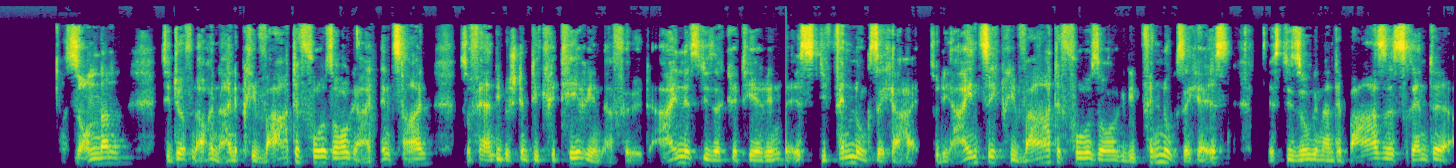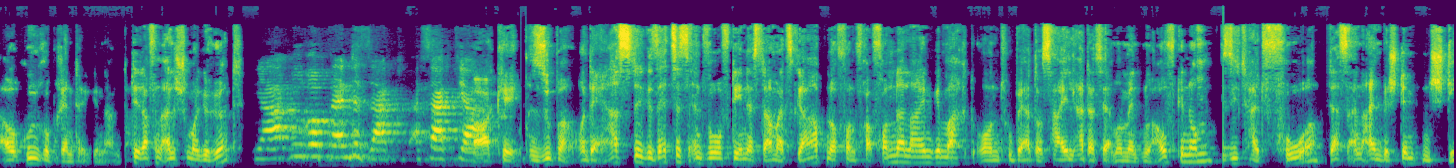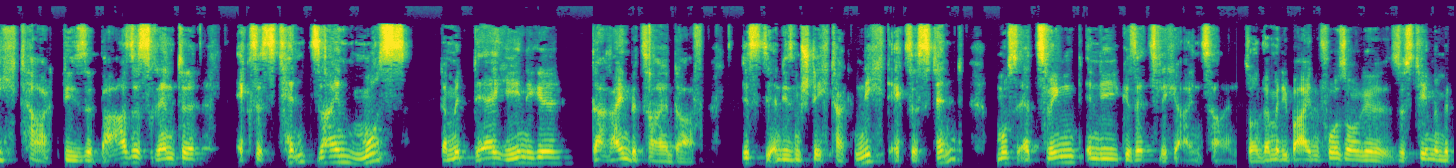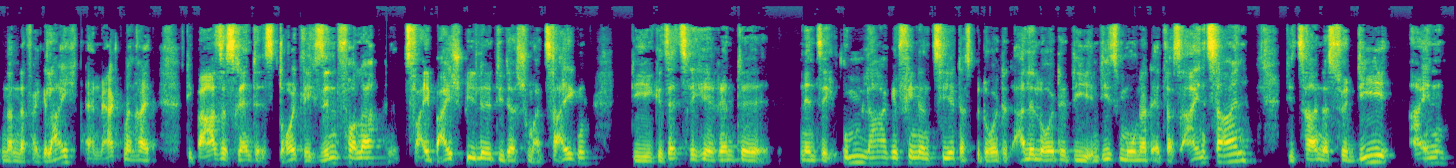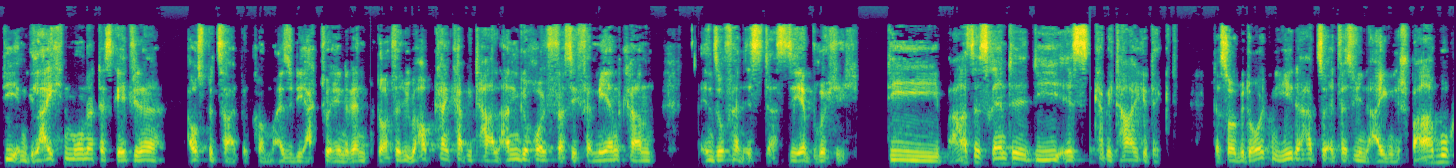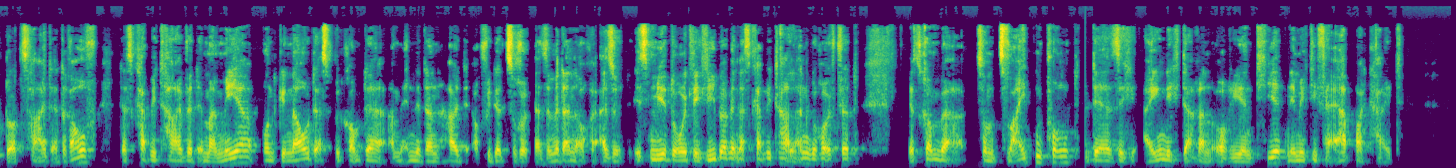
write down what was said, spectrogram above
sondern sie dürfen auch in eine private Vorsorge einzahlen, sofern die bestimmte Kriterien erfüllt. Eines dieser Kriterien ist die Pfändungssicherheit. So die einzig private Vorsorge, die pfändungssicher ist, ist die sogenannte Basisrente, auch Rürup-Rente genannt. Habt ihr davon alles schon mal gehört? Ja, Rürup-Rente sagt, sagt ja. Okay, super. Und der erste Gesetzesentwurf, den es damals gab, noch von Frau von der Leyen gemacht und Hubertus Heil hat das ja im Moment nur aufgenommen, sieht halt vor, dass an einem bestimmten Stichtag diese Basisrente existent sein muss, damit derjenige da reinbezahlen darf. Ist sie an diesem Stichtag nicht existent, muss er zwingend in die gesetzliche einzahlen. So, und wenn man die beiden Vorsorgesysteme miteinander vergleicht, dann merkt man halt, die Basisrente ist deutlich sinnvoller. Zwei Beispiele, die das schon mal zeigen. Die gesetzliche Rente nennt sich umlagefinanziert. Das bedeutet, alle Leute, die in diesem Monat etwas einzahlen, die zahlen das für die ein, die im gleichen Monat das Geld wieder ausbezahlt bekommen, also die aktuellen Renten. Dort wird überhaupt kein Kapital angehäuft, was sich vermehren kann. Insofern ist das sehr brüchig. Die Basisrente, die ist kapitalgedeckt. Das soll bedeuten, jeder hat so etwas wie ein eigenes Sparbuch, dort zahlt er drauf, das Kapital wird immer mehr und genau das bekommt er am Ende dann halt auch wieder zurück. Also wir dann auch, also ist mir deutlich lieber, wenn das Kapital angehäuft wird. Jetzt kommen wir zum zweiten Punkt, der sich eigentlich daran orientiert, nämlich die Vererbbarkeit.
